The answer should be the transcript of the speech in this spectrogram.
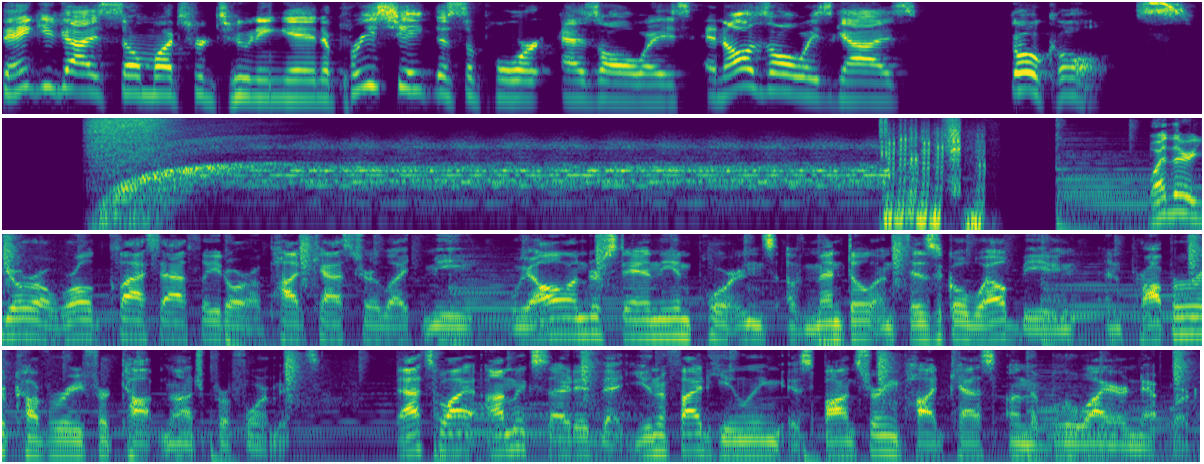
Thank you guys so much for tuning in. Appreciate the support as always. And as always, guys, go Colts. Whether you're a world class athlete or a podcaster like me, we all understand the importance of mental and physical well being and proper recovery for top notch performance. That's why I'm excited that Unifyd Healing is sponsoring podcasts on the Blue Wire Network.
